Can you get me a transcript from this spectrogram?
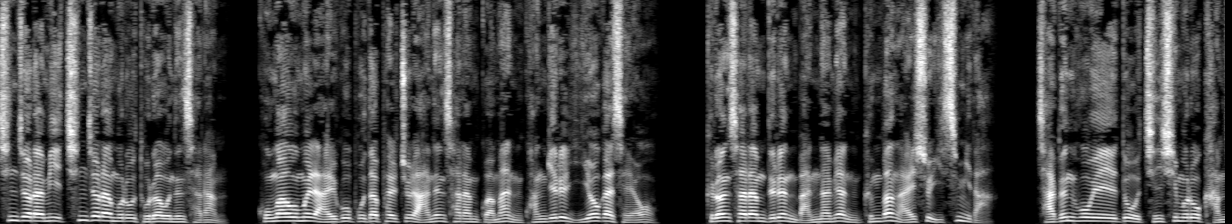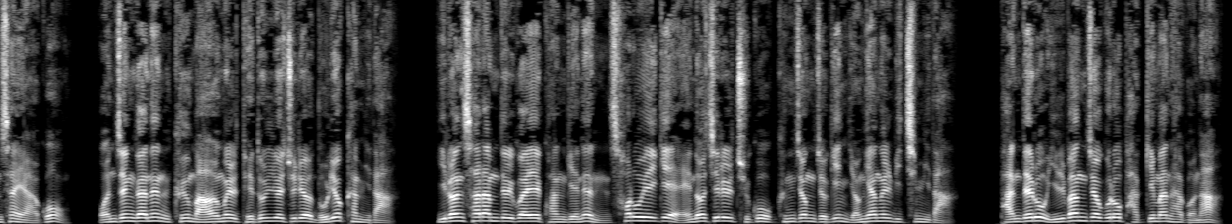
친절함이 친절함으로 돌아오는 사람, 고마움을 알고 보답할 줄 아는 사람과만 관계를 이어가세요. 그런 사람들은 만나면 금방 알 수 있습니다. 작은 호의에도 진심으로 감사해야 하고 언젠가는 그 마음을 되돌려주려 노력합니다. 이런 사람들과의 관계는 서로에게 에너지를 주고 긍정적인 영향을 미칩니다. 반대로 일방적으로 받기만 하거나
